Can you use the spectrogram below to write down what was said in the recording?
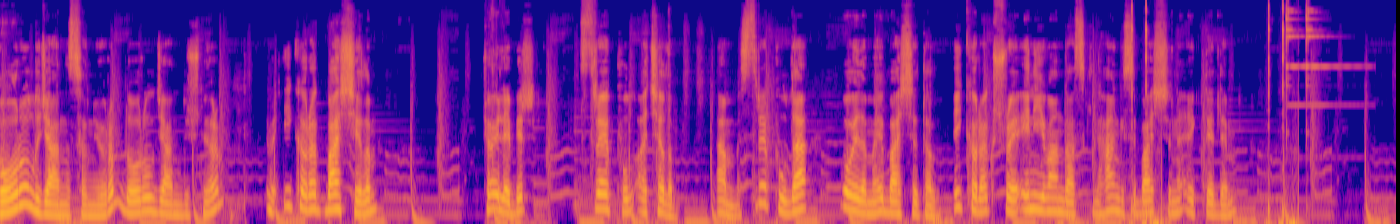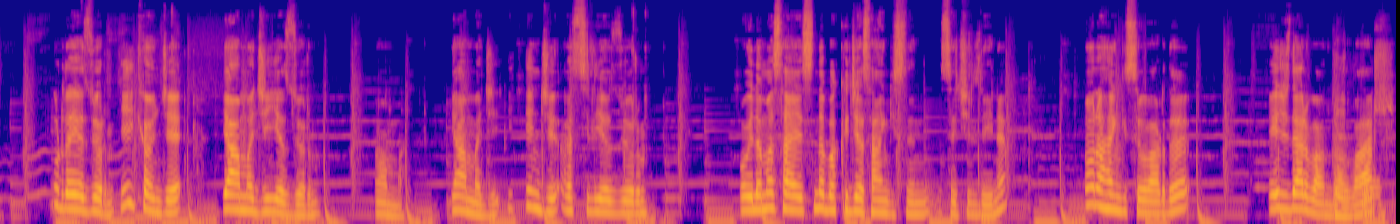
doğru olacağını sanıyorum. Doğru olacağını düşünüyorum. Şimdi ilk olarak başlayalım. Şöyle bir Pool açalım. Tamam mı? Pool'da bu oylamayı başlatalım. İlk olarak şuraya en iyi Vandal skill hangisi başlığını ekledim. Burada yazıyorum. İlk önce yağmacıyı yazıyorum. Tamam mı? Yağmacı. İkinci asil yazıyorum. Oylama sayesinde bakacağız hangisinin seçildiğine. Sonra hangisi vardı? Ejder Vandal var.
